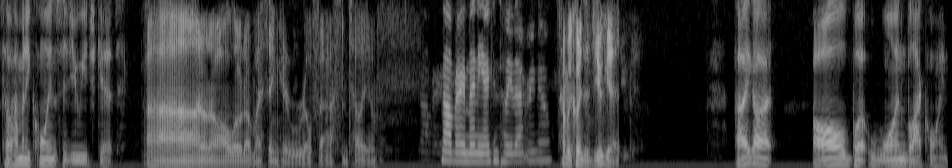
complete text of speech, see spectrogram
So, how many coins did you each get? Uh, I don't know. I'll load up my thing here real fast and tell you. Not very many, I can tell you that right now. How many coins did you get? I got all but one black coin.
